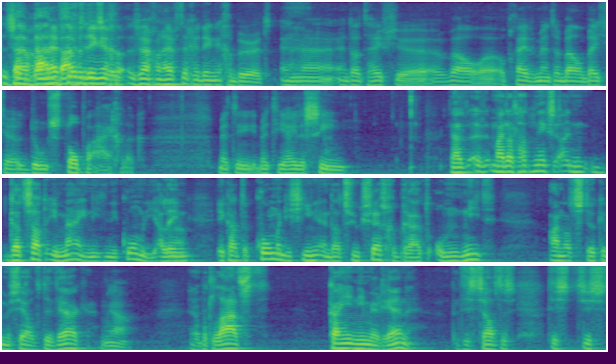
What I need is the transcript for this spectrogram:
er zijn, gewoon heftige dingen, zijn gewoon heftige dingen gebeurd. En, eh, en dat heeft je wel eh, op een gegeven moment wel een beetje doen stoppen eigenlijk. Met die, met die hele scene. nou, maar dat had niks. Dat zat in mij, niet in die comedy. Alleen ik had de comedy scene en dat succes gebruikt om niet aan dat stuk in mezelf te werken. Ja, En op het laatst kan je niet meer rennen. Dat is hetzelfde. Het is, het is,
